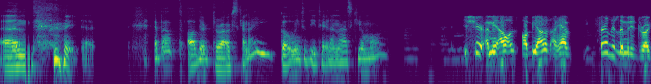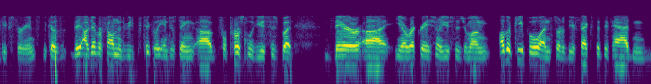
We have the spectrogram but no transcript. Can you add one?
And yeah. about other drugs, can I go into detail and ask you more? Sure. I mean, I'll, I'll be honest. I have fairly limited drug experience because they, I've never found them to be particularly interesting uh, for personal usage, but their uh, you know recreational usage among other people and sort of the effects that they've had and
